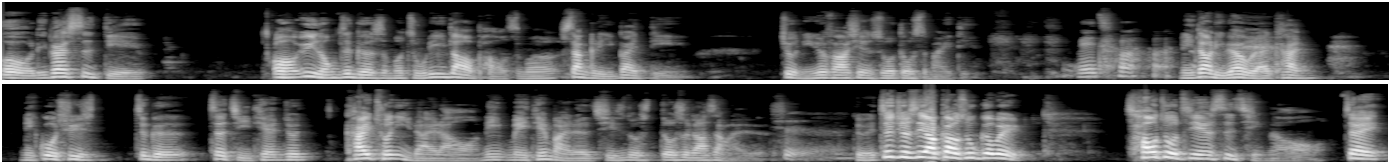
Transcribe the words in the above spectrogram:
哦，礼拜四跌，哦，玉龙这个什么主力落跑，什么上个礼拜跌，就你会发现说都是买点。没错。你到礼拜五来看，你过去这个这几天就开春以来了哦，你每天买的其实都是都是拉上来的。是。对，这就是要告诉各位。操作这件事情了，哦，在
